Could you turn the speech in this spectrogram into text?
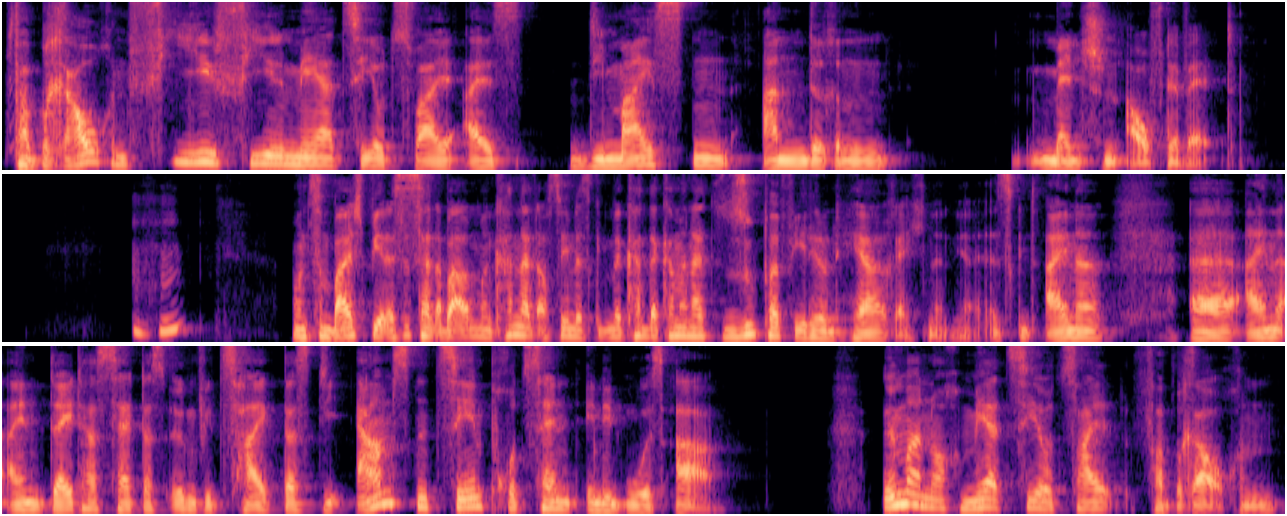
verbrauchen viel, viel mehr CO2 als die meisten anderen Menschen auf der Welt. Mhm. Und zum Beispiel, es ist halt, aber man kann halt auch sehen, das gibt, kann, da kann man halt super viel hin und her rechnen. Ja. Es gibt eine, äh, eine, ein Dataset, das irgendwie zeigt, dass die ärmsten zehn Prozent in den USA immer noch mehr CO2 verbrauchen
